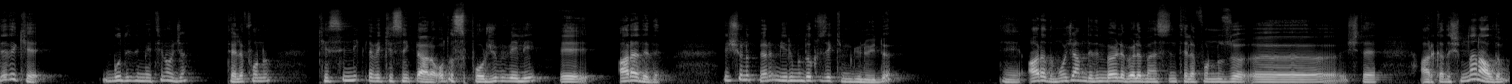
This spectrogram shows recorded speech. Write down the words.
Dedi ki bu dedi Metin Hoca telefonu kesinlikle ve kesinlikle ara. O da sporcu bir veli. Eee, ara dedi. Hiç unutmuyorum 29 Ekim günüydü. E, aradım hocam dedim böyle böyle ben sizin telefonunuzu e, işte arkadaşımdan aldım.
